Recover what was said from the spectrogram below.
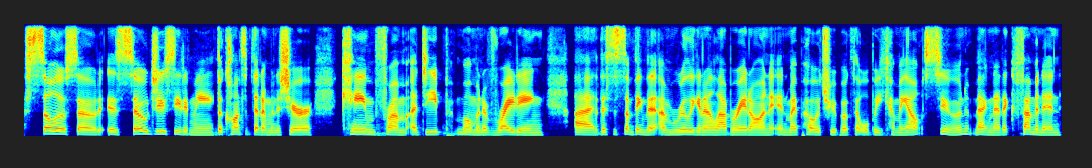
solo sode is so juicy to me. The concept that I'm going to share came from a deep moment of writing. Uh, this is something that I'm really going to elaborate on in my poetry book that will be coming out soon, Magnetic Feminine.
